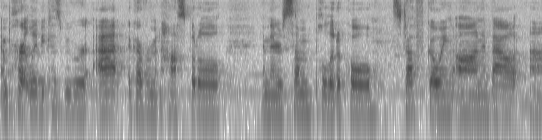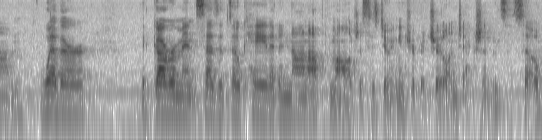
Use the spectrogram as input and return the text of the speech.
and partly because we were at a government hospital and there's some political stuff going on about um, whether the government says it's okay that a non-ophthalmologist is doing intravitreal injections. So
